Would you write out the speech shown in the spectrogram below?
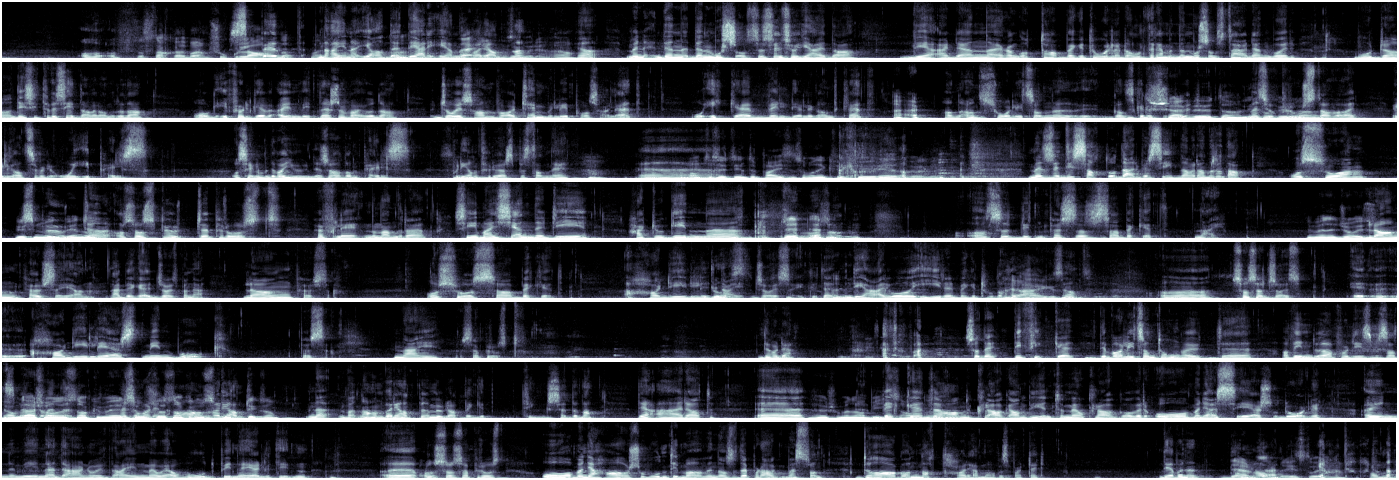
Og, og Så snakka de bare om sjokolade. Spent. Nei, nei, ja, det, det er en Det er av en variantene. ja. ja. Men den, den morsomste syns jo jeg da det er den Jeg kan godt ta begge to, eller alle tre, men den morsomste er den hvor, hvor da, de sitter ved siden av hverandre. da. Og ifølge øyenvitner så var jo da Joyce han var temmelig påseilet. Og ikke veldig elegant kledd. Han, han så litt sånn eh, ganske russete ut, Mens jo på da var elegant, selvfølgelig, og i pels. Og selv om det var juni, så hadde han pels. Fordi han frøs bestandig. Han vant til å sitte inntil peisen som han ikke fikk fyr i. Men de satt jo der ved siden av hverandre, da. Og så spurte, og så spurte Prost høflig den andre Si meg, kjenner de hertuginne sånn og sånn? Og så en liten pause, så sa Beckett nei. Du mener Joyce? Lang pause igjen. Nei, Beckett, Joyce mener jeg. Lang pause. Og så sa Beckett Har de Joyce. Nei, Joyce. Ikke det. Men de er jo irer, begge to, da. Ja, ikke sant? Ja. Og så sa Joyce «Eh, eh, Har de lest min bok? Pause. Nei, sa Prost. Det var det. Så det, de fikk Det var litt sånn tunga ut av vinduet da, for de som satt Ja, men det er sånn å snakke med så var det Solstad en snakker om sport, sant? Nei, en annen variant, men det er mulig at begge ting skjedde, da. Det er at eh, Beckett han, klaget, han begynte med å klage over 'Å, men jeg ser så dårlig. Øynene mine, det er noe i veien med, og jeg har hodepine hele tiden.' Uh, og så sa Prost 'Å, men jeg har så vondt i maven.' Altså, det plager meg sånn. Dag og natt har jeg mavesmerter. Det var den Det er den andre historien. ja.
